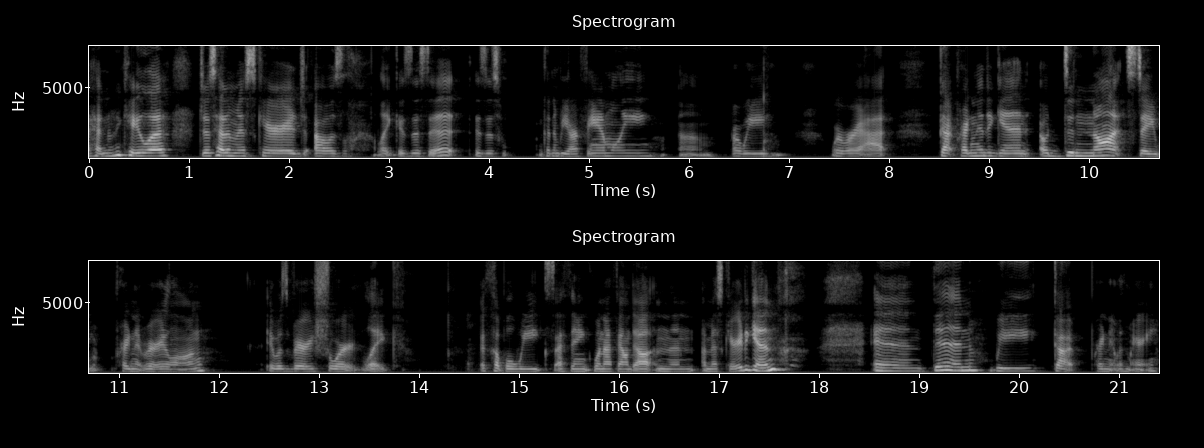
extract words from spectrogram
I had Michaela, just had a miscarriage. I was like, is this it? Is this going to be our family? Um, are we where we're at? Got pregnant again. I did not stay pregnant very long. It was very short, like a couple weeks, I think, when I found out, and then I miscarried again. and then we got pregnant with Mary.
